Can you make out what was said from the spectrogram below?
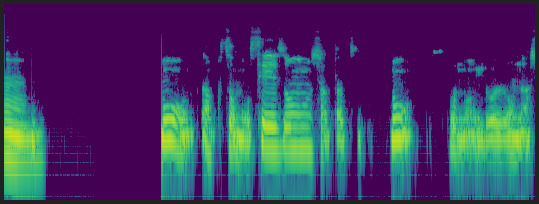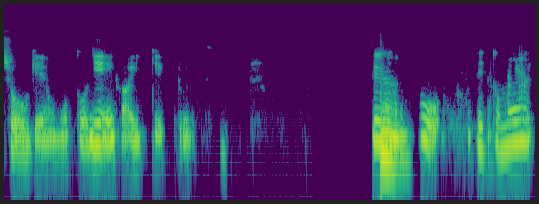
うん。の、なんかその生存者たちの、そのいろいろな証言をもとに描いている。っていうのと、えっと、もう、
